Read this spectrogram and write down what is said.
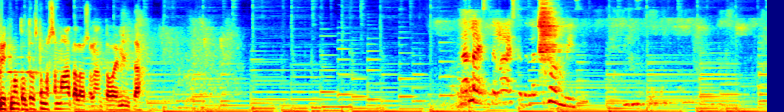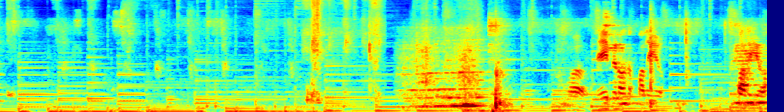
Nyt mä oon tutustumassa maatalousalan toimintaan. Tällä sitten laiskotella hommia. Wow. Ei pelota paljon. Paljon.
